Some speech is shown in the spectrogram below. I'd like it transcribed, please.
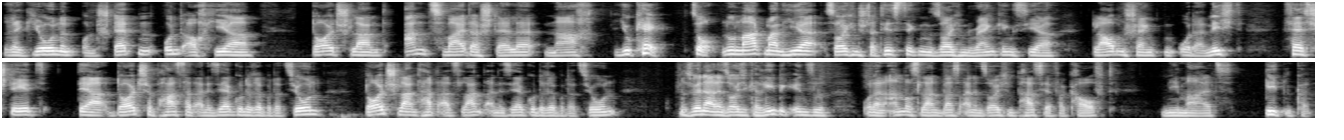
Regionen und Städten und auch hier Deutschland an zweiter Stelle nach UK. So, nun mag man hier solchen Statistiken, solchen Rankings hier Glauben schenken oder nicht. Fest steht, der deutsche Pass hat eine sehr gute Reputation. Deutschland hat als Land eine sehr gute Reputation. Es würde eine solche Karibikinsel oder ein anderes Land, was einen solchen Pass hier verkauft, niemals bieten können.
